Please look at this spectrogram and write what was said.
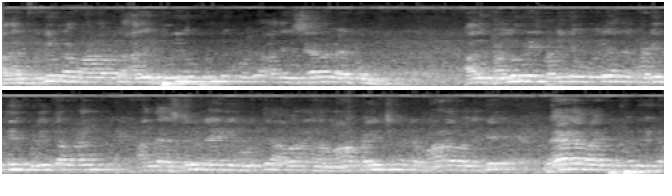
அதன் புரிந்த மாணவர்கள் அதை புரிந்து புரிந்து கொண்டு அதை சேர வேண்டும். அது கல்லூரி படிக்கும் போது அதை படித்து முடித்தவுடன் அந்த ஸ்கில் ட்ரைனிங் கொடுத்து அவர் அந்த மா பயிற்சி பெற்ற மாணவர்களுக்கு வேலை வாய்ப்பு பெறுகின்ற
